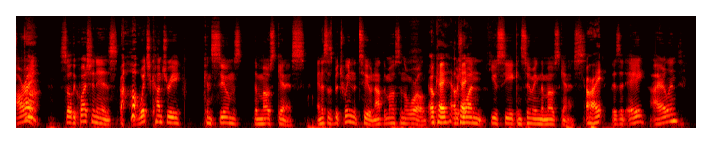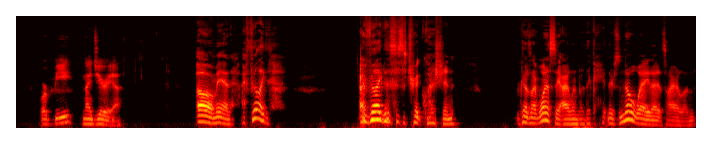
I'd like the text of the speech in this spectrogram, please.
All right. so the question is, which country consumes the most Guinness? And this is between the two, not the most in the world. Okay. Okay. Which one do you see consuming the most Guinness? All right. Is it A, Ireland, or B, Nigeria? Oh man, I feel like I feel like this is a trick question because I want to say Ireland, but there there's no way that it's Ireland.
